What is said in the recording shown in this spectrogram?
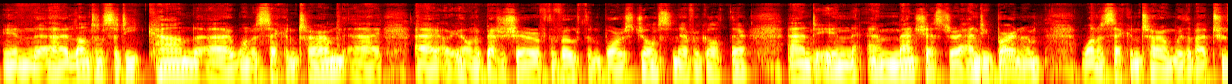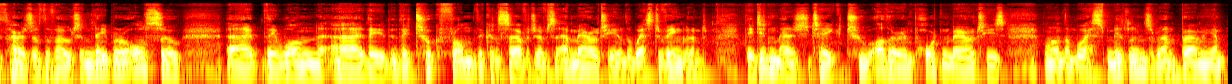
In uh, London, Sadiq Khan uh, won a second term uh, uh, on a better share of the vote than Boris Johnson ever got there. And in um, Manchester, Andy Burnham, won a second term with about two thirds of the vote, and Labour also uh, they won. Uh, they they took from the Conservatives a mayoralty in the west of England. They didn't manage to take two other important mayoralties, one in the West Midlands around Birmingham,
